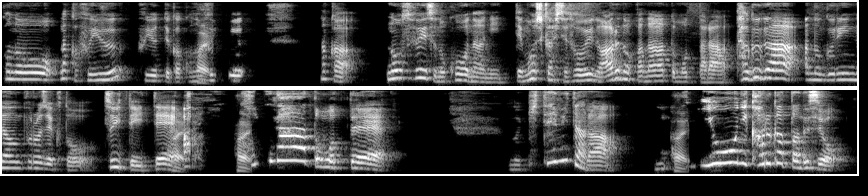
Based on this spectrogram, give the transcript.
この、なんか冬？冬っていうかこのはい冬、なんか、ノースフェイスのコーナーに行って、もしかしてそういうのあるのかなと思ったら、タグがあのグリーンダウンプロジェクトついていて、はいあ、はいこれだと思って、あの着てみたら、はい異様に軽かったんですよ。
